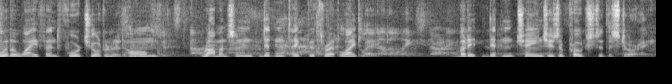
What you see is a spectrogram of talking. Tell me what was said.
With a wife and four children at home, Robinson didn't take the threat lightly. But it didn't change his approach to the story.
